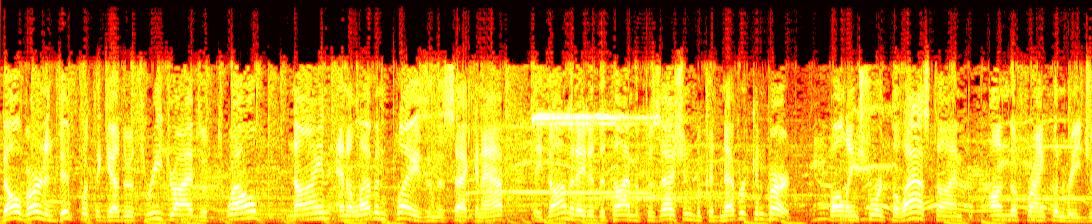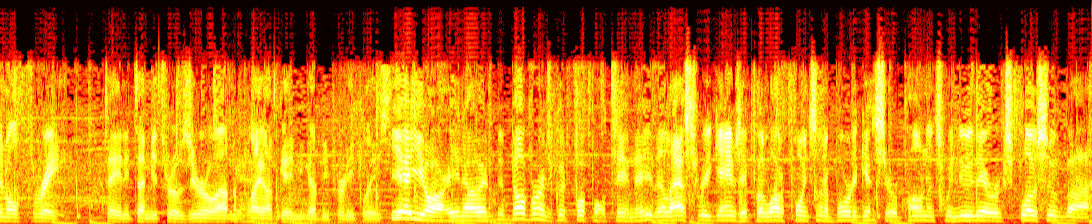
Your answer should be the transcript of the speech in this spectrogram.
Belle Vernon did put together three drives of 12, 9, and 11 plays in the second half. They dominated the time of possession but could never convert, falling short the last time on the Franklin Regional 3 say anytime you throw zero out in a yeah. playoff game, you got to be pretty pleased. Yeah, you are. You know, Belle Vernon's a good football team. They, the last three games, they put a lot of points on the board against their opponents. We knew they were explosive. Uh,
